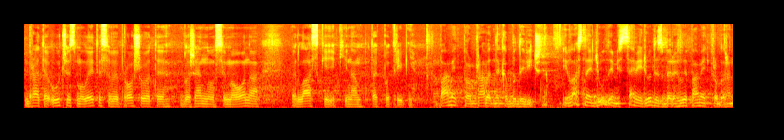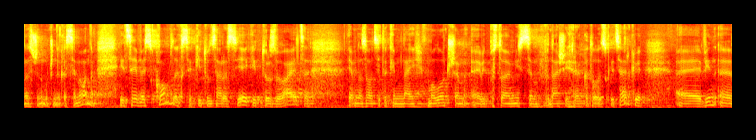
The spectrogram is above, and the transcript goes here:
брати участь, молитися, випрошувати блаженного Симеона, ласки, які нам так потрібні. Пам'ять про праведника буде вічна. І, власне, люди, місцеві люди зберегли пам'ять про блаженного мученика Симеона. І цей весь комплекс, який тут зараз є, який тут розвивається, я б назвав це таким наймолодшим е, відпустовим місцем в нашій греко-католицькій церкві. Е, Він е,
